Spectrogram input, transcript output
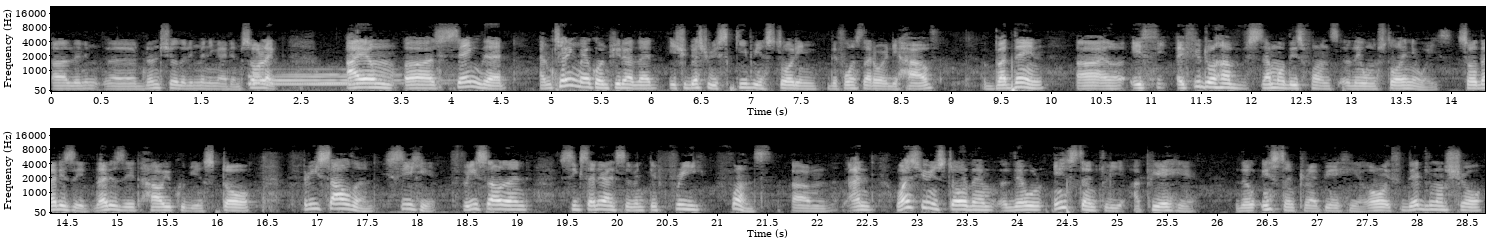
uh, the, uh, don't show the remaining items. So like I am uh, saying that I'm telling my computer that it should actually skip installing the fonts that I already have. But then uh, if if you don't have some of these fonts they will install anyways. So that is it. That is it how you could install 3000 see here 3673 fonts um, and once you install them they will instantly appear here. They'll instantly appear here. Or if they do not show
